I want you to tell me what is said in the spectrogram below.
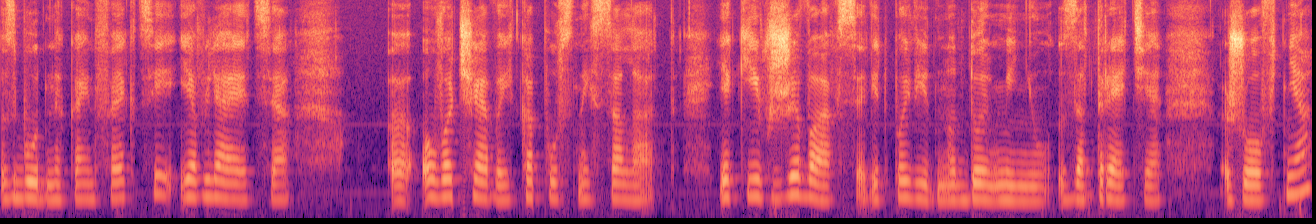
збудника інфекції являється е, овочевий капустний салат, який вживався відповідно до меню за 3 жовтня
